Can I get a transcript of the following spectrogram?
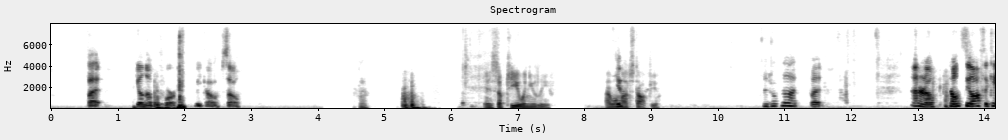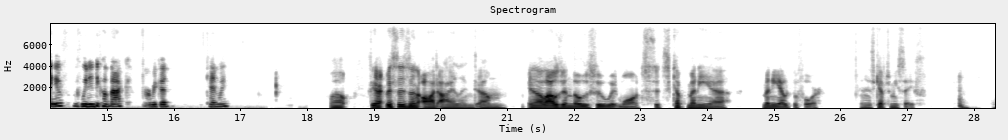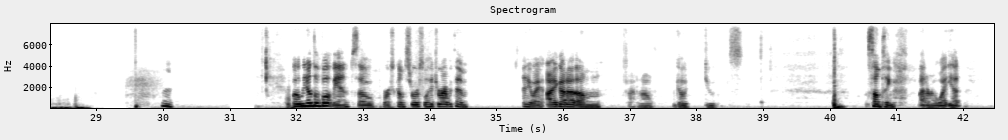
But you'll know before we go. So It's up to you when you leave. I will Yep. not stop you. I'd hope not. But I don't know. Don't steal off the cave if we need to come back. Are we good? Can we? Well, this is an odd island. Um, it allows in those who it wants. It's kept many, uh, many out before, and it's kept me safe. Well, we know the boatman, so worst comes to worst, we'll hitch a ride with him. Anyway, I gotta um, I don't know, go do something. I don't know what yet.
